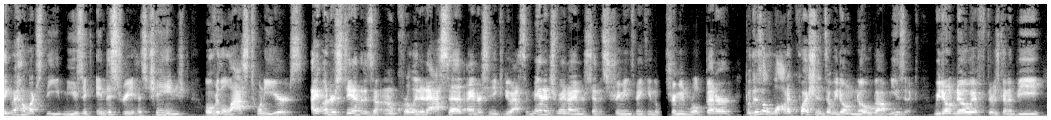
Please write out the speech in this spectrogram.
Think about how much the music industry has changed over the last 20 years. I understand that it's an uncorrelated asset. I understand you can do asset management. I understand that streaming is making the streaming world better. But there's a lot of questions that we don't know about music. We don't know if there's going to be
